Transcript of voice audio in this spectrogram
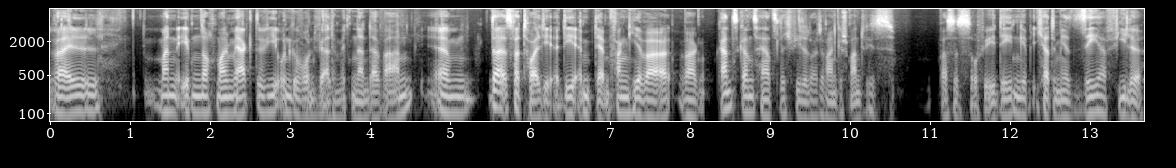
weil man eben nochmal merkte, wie ungewohnt wir alle miteinander waren. Ähm, da, es war toll, die, die, der Empfang hier war, war ganz, ganz herzlich. Viele Leute waren gespannt, wie es, was es so für Ideen gibt. Ich hatte mir sehr viele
